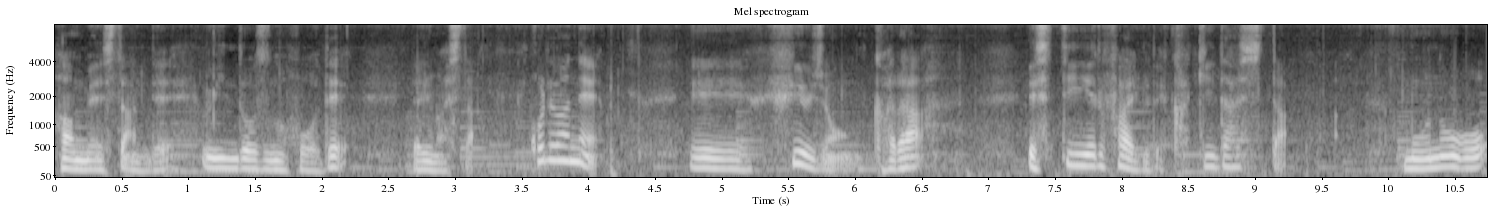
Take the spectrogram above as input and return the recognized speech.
判明したんで Windows の方でやりました。これはね、えー、Fusion から STL ファイルで書き出したものを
